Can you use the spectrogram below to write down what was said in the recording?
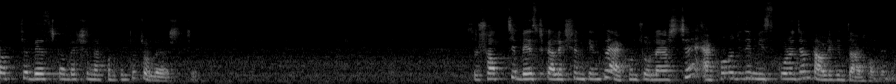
সবচেয়ে বেস্ট কালেকশন এখন কিন্তু চলে আসছে। সো সবচেয়ে বেস্ট কালেকশন কিন্তু এখন চলে আসছে। এখনও যদি মিস করে যান, তাহলে কিন্তু আর হবে না।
